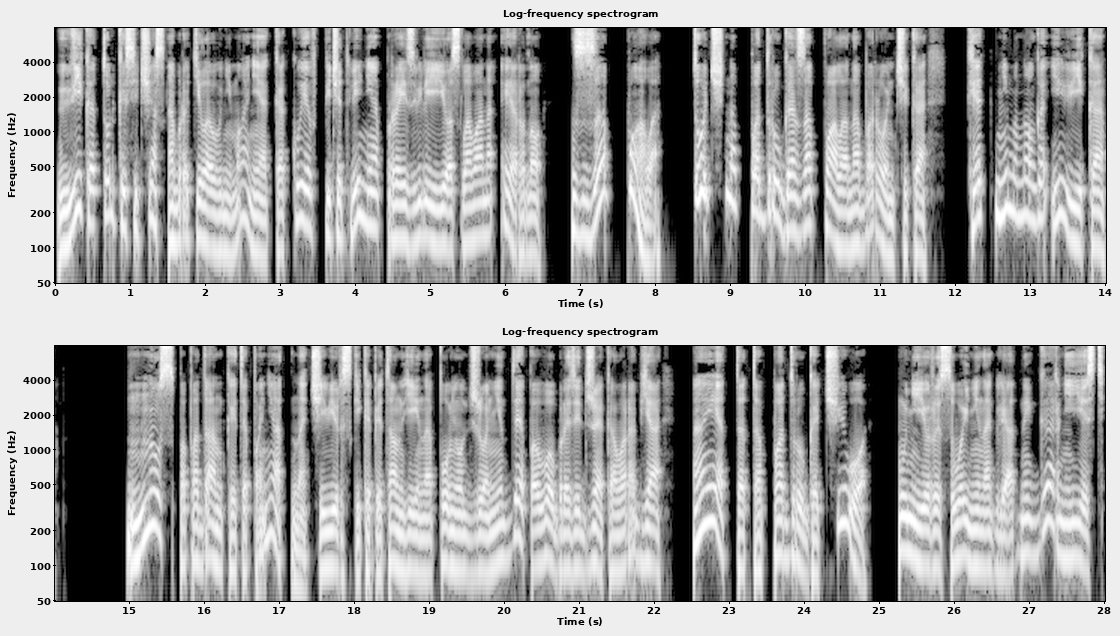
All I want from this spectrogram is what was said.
Вика только сейчас обратила внимание, какое впечатление произвели ее слова на Эрну. Запала! Точно подруга запала на барончика. Как немного и Вика. Ну, с попаданкой-то понятно. Чевирский капитан ей напомнил Джонни Деппа в образе Джека Воробья. А это-то подруга чего? У нее же свой ненаглядный гарни есть.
